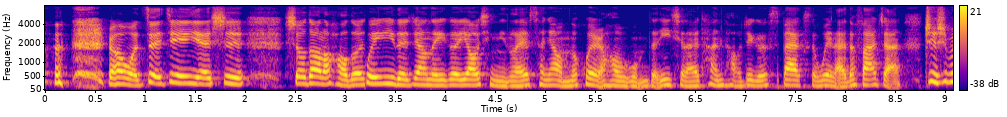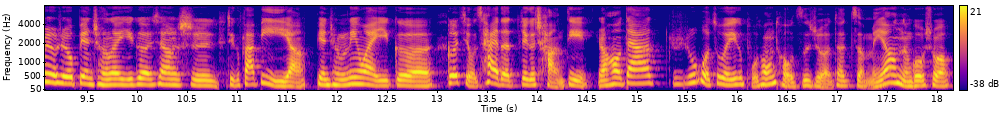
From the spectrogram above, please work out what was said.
然后我最近也是收到了好多会议的这样的一个邀请，你来参加我们的会，然后我们再一起来探讨这个 SPACs 未来的发展。这是不是又是又变成了一个像是这个发币一样，变成另外一个割韭菜的这个场地？然后大家如果作为一个普通投资者，他怎么样能够？说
